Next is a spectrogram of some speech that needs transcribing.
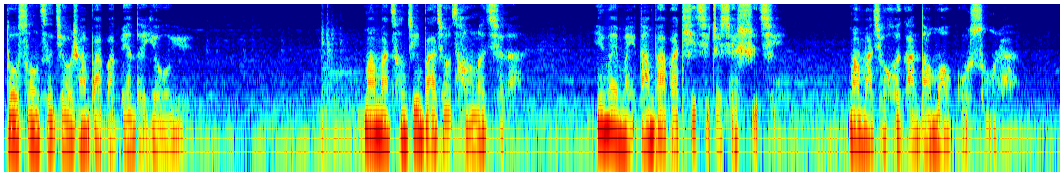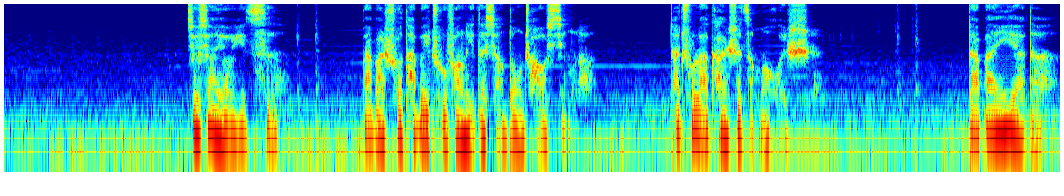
杜松子酒让爸爸变得忧郁。妈妈曾经把酒藏了起来，因为每当爸爸提起这些事情，妈妈就会感到毛骨悚然。就像有一次，爸爸说他被厨房里的响动吵醒了，他出来看是怎么回事。大半夜的，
